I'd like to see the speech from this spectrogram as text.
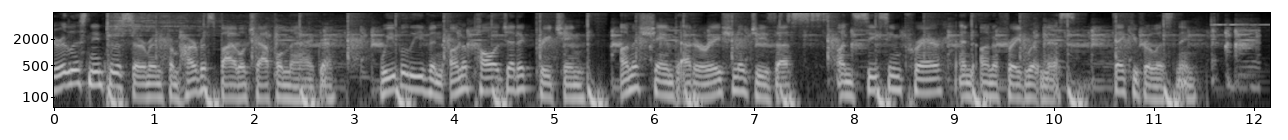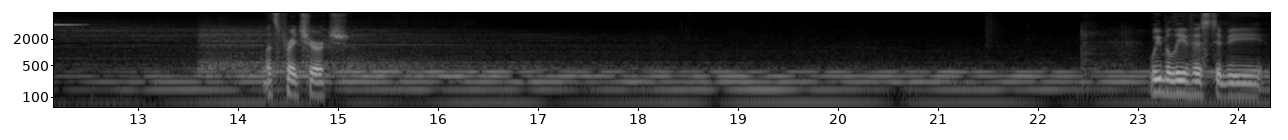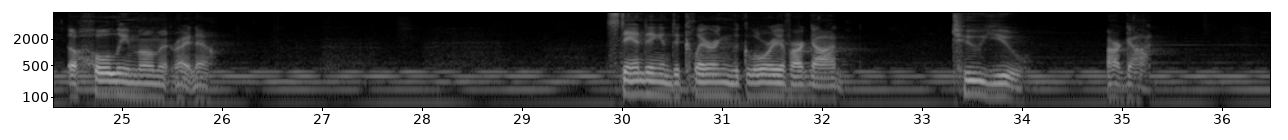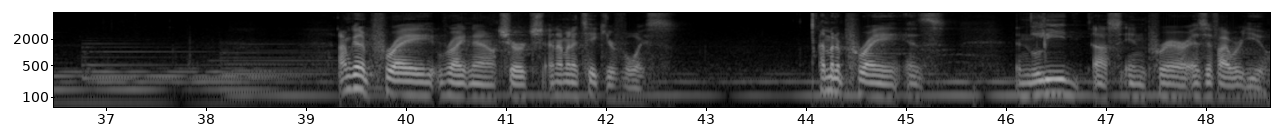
You're listening to a sermon from Harvest Bible Chapel, Niagara. We believe in unapologetic preaching, unashamed adoration of Jesus, unceasing prayer, and unafraid witness. Thank you for listening. Let's pray, church. We believe this to be a holy moment right now. Standing and declaring the glory of our God to you, our God. I'm going to pray right now, church, and I'm going to take your voice. I'm going to pray as and lead us in prayer as if I were you.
